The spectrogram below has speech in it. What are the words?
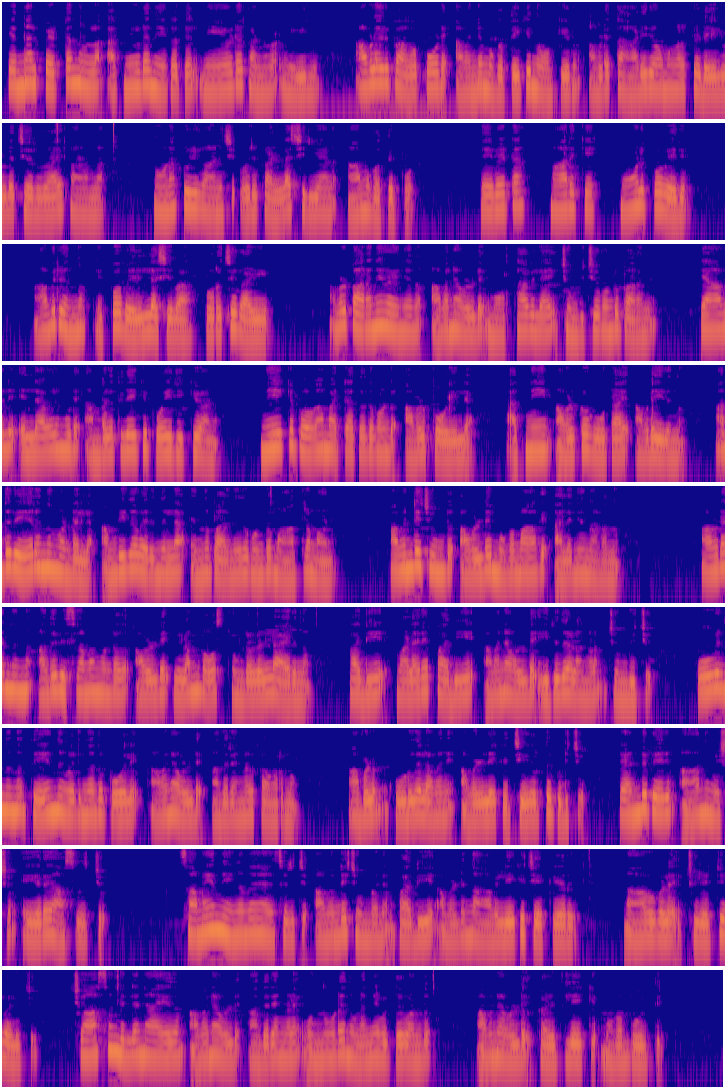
എന്നാൽ പെട്ടെന്നുള്ള അഗ്നിയുടെ നീക്കത്തിൽ നീയയുടെ കണ്ണുകൾ മിഴിഞ്ഞു. അവളൊരു പകപ്പോടെ അവന്റെ മുഖത്തേക്ക് നോക്കിയതും അവിടെ താടി രോമങ്ങൾക്കിടയിലൂടെ ചെറുതായി കാണുന്ന നുണക്കുഴി കാണിച്ച് ഒരു കള്ള ചിരിയാണ് ആ മുഖത്തിപ്പോൾ. ദേവേട്ട മാറിക്കേ മോളിപ്പോൾ വരും. അവരൊന്നും ഇപ്പോൾ വരില്ല ശിവ കുറച്ച് കഴിയും. അവൾ പറഞ്ഞു കഴിഞ്ഞതും അവൻ അവളുടെ മൂർത്താവിലായി ചുംബിച്ചുകൊണ്ട് പറഞ്ഞു രാവിലെ എല്ലാവരും കൂടെ അമ്പലത്തിലേക്ക് പോയിരിക്കുകയാണ് നീയ്ക്ക് പോകാൻ പറ്റാത്തത് കൊണ്ട് അവൾ പോയില്ല. അഗ്നിയും അവൾക്ക് കൂട്ടായി അവിടെ ഇരുന്നു. അത് വേറൊന്നും കൊണ്ടല്ല അംബിക വരുന്നില്ല എന്ന് പറഞ്ഞതുകൊണ്ട് മാത്രമാണ്. അവന്റെ ചുണ്ട് അവളുടെ മുഖമാകെ അലഞ്ഞു നടന്നു. അവിടെ നിന്ന് അത് വിശ്രമം കൊണ്ടത് അവളുടെ ഇളം റോസ് ചുണ്ടുകളിലായിരുന്നു. പതിയെ വളരെ പതിയെ അവൻ അവളുടെ ഇരുതളങ്ങളും ചുംബിച്ചു. പൂവിൽ നിന്ന് തേൻ നിവരുന്നത് പോലെ അവൻ അവളുടെ അതരങ്ങൾ കവർന്നു. അവളും കൂടുതൽ അവനെ അവളിലേക്ക് ചേർത്ത് പിടിച്ചു. രണ്ടുപേരും ആ നിമിഷം ഏറെ ആസ്വദിച്ചു. സമയം നീങ്ങുന്നതിനനുസരിച്ച് അവന്റെ ചുംബനം പതിയെ അവളുടെ നാവിലേക്ക് ചേക്കേറി നാവുകളെ ചുഴറ്റി വലിച്ചു. ശ്വാസം വില്ലനായതും അവൻ അവളുടെ അതരങ്ങളെ ഒന്നുകൂടെ നുണഞ്ഞു വിട്ടുകൊണ്ട് അവൻ അവളുടെ കഴുത്തിലേക്ക് മുഖം പൂഴ്ത്തി.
